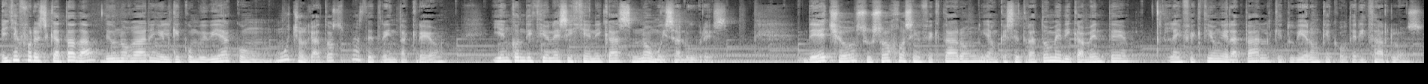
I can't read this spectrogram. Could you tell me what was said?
Ella fue rescatada de un hogar en el que convivía con muchos gatos, más de 30 creo, y en condiciones higiénicas no muy salubres. De hecho, sus ojos se infectaron y aunque se trató médicamente, la infección era tal que tuvieron que cauterizarlos.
